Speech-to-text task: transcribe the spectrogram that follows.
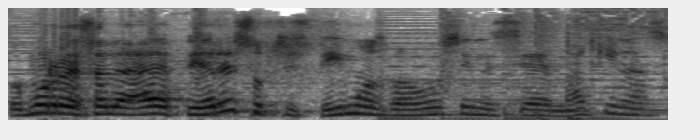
podemos regresar a la de piedra y subsistimos, vamos, sin necesidad de máquinas.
